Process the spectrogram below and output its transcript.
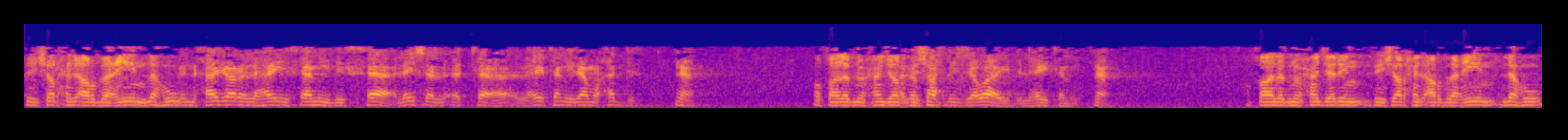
في شرح الأربعين له ابن حجر الهيثمي بالثاء. ليس التاء الهيثمي ذا محدث. نعم. وقال ابن حجر في صاحب الزوائد الهيثمي. نعم. وقال ابن حجر في شرح الأربعين له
